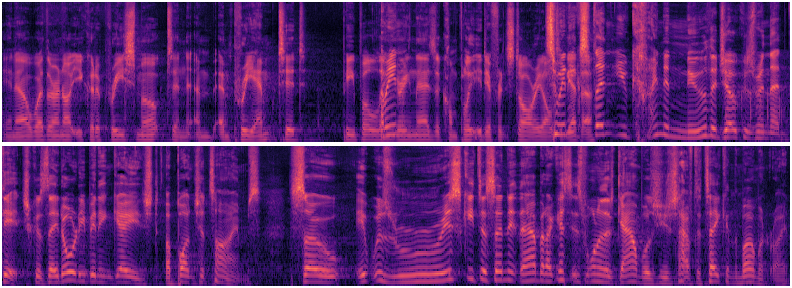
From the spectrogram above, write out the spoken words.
You know, whether or not you could have pre-smoked and, and, and preempted people lingering I mean, there is a completely different story altogether. To an extent, you kind of knew the Jokers were in that ditch because they'd already been engaged a bunch of times. So it was risky to send it there, but I guess it's one of those gambles you just have to take in the moment, right?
